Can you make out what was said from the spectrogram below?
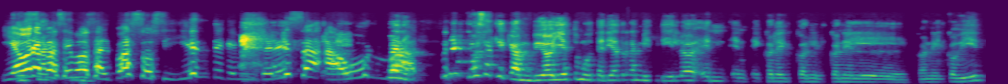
Y ahora pasemos al paso siguiente que me interesa aún más. Bueno, una cosa que cambió, y esto me gustaría transmitirlo con, el, con, el, con, el, con el COVID,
